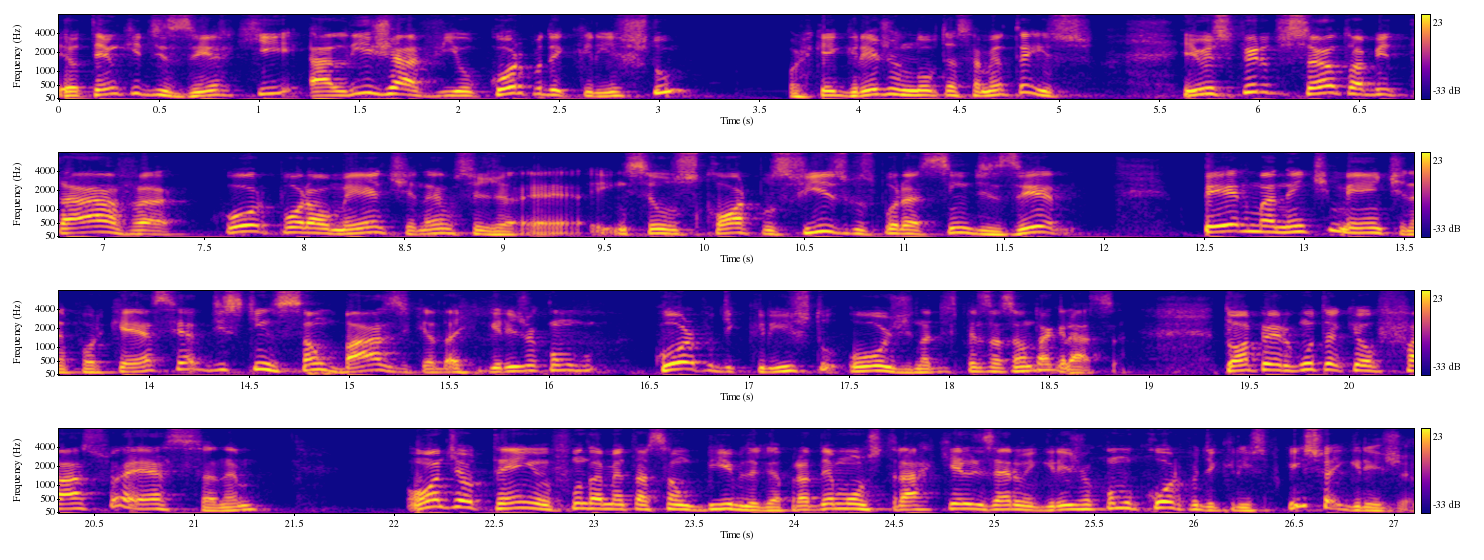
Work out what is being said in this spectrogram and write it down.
eu tenho que dizer que ali já havia o corpo de Cristo, porque a igreja no Novo Testamento é isso. E o Espírito Santo habitava corporalmente, né, ou seja, é, em seus corpos físicos, por assim dizer, permanentemente, né, porque essa é a distinção básica da igreja como corpo de Cristo hoje, na dispensação da graça. Então a pergunta que eu faço é essa, né? Onde eu tenho fundamentação bíblica para demonstrar que eles eram igreja como corpo de Cristo? Porque isso é igreja.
